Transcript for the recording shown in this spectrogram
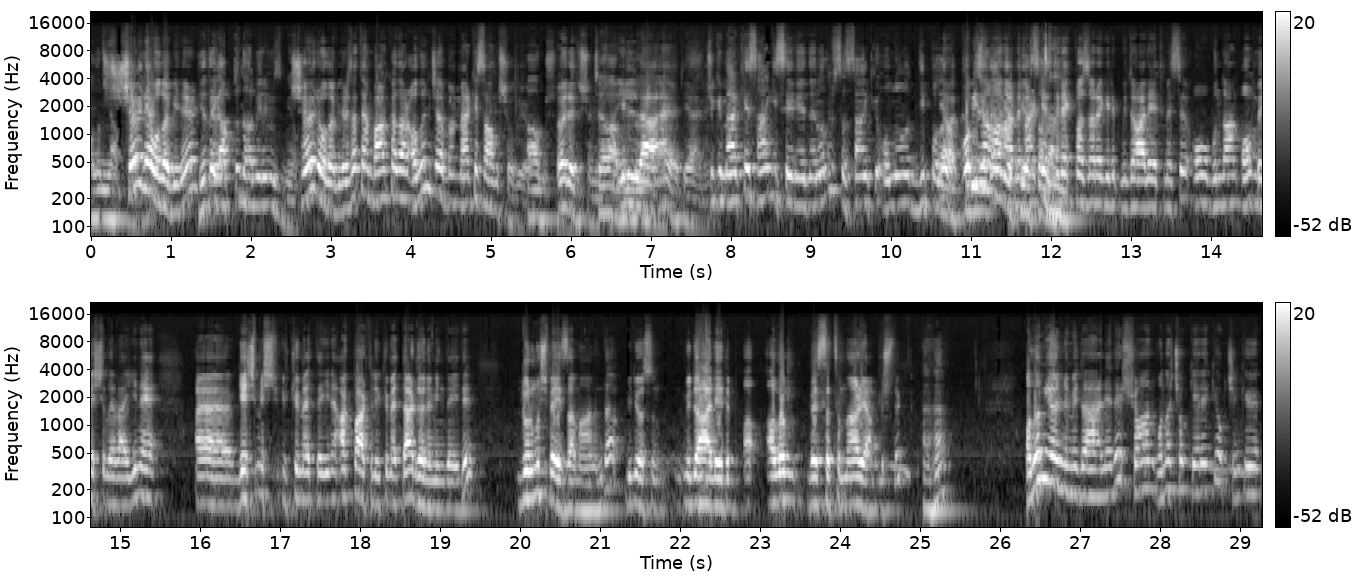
Alım yapmadı. şöyle olabilir. Ya da Ee, yaptı da haberimiz mi yok? Şöyle olabilir. Zaten bankalar alınca merkez almış oluyor. Almış Öyle düşünün. Cevabı İlla doğru. evet yani. Çünkü merkez hangi seviyeden alırsa sanki onu dip olarak Yok, o bir zamanlarda merkez direkt pazara girip müdahale etmesi o bundan 15 yıl evvel yine e, geçmiş hükümette yine AK Partili hükümetler dönemindeydi. Durmuş Bey zamanında biliyorsun müdahale edip alım ve satımlar yapmıştık. Hı hı. Alım yönlü müdahalede şu an ona çok gerek yok çünkü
